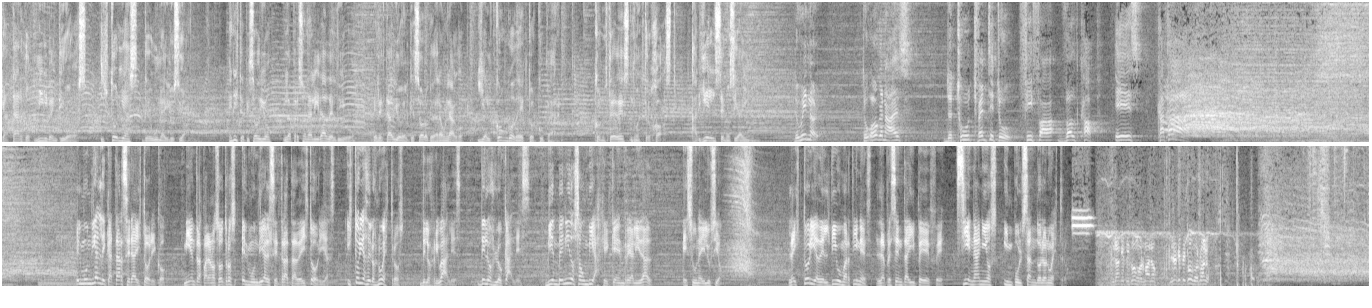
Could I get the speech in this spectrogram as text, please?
Qatar 2022. Historias de una ilusión. En este episodio, la personalidad del Divo, el estadio del que solo quedará un lago y el Congo de Héctor Cooper. Con ustedes, nuestro host, Ariel Senosiaín. The winner to organize the 2022 FIFA World Cup is Qatar. El Mundial de Qatar será histórico, mientras para nosotros el Mundial se trata de historias. Historias de los nuestros, de los rivales, de los locales. Bienvenidos a un viaje que en realidad es una ilusión. La historia del Dibu Martínez la presenta IPF, 100 años impulsando lo nuestro. Mirá que te como, hermano. Mirá que te como, hermano.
